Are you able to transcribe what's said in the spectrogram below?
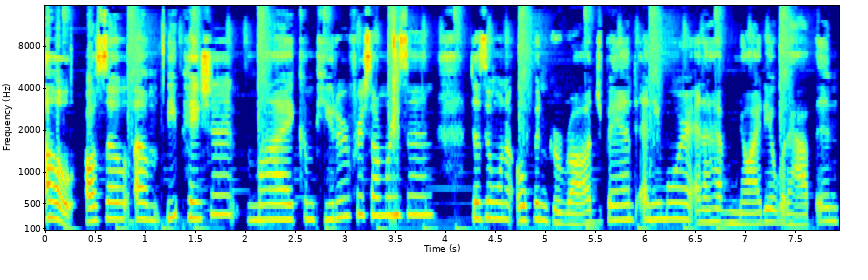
oh also um be patient. My computer for some reason doesn't want to open garageband anymore and i have no idea what happened.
